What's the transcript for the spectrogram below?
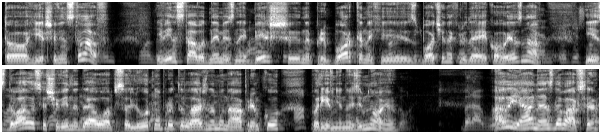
то гірше він ставав. І він став одним із найбільш неприборканих і збочених людей, якого я знав. І здавалося, що він іде у абсолютно протилежному напрямку порівняно зі мною. Але я не здавався.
